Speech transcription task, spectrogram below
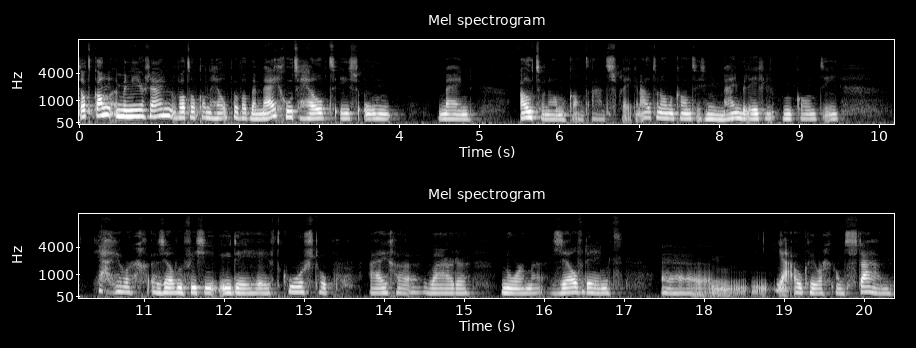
Dat kan een manier zijn, wat ook kan helpen. Wat bij mij goed helpt, is om mijn autonome kant aan te spreken. Een autonome kant is in mijn beleving een kant die ja, heel erg eh, zelf een visie, idee heeft, koerst op eigen waarden, normen, zelf denkt. Ehm, ja, ook heel erg kan staan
